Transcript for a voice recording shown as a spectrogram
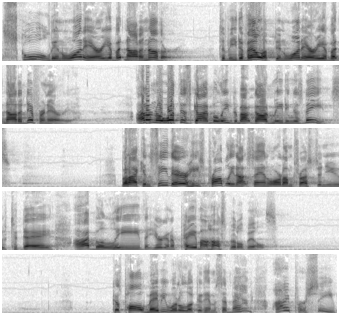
schooled in one area but not another, to be developed in one area but not a different area. I don't know what this guy believed about God meeting his needs. But I can see there, he's probably not saying, Lord, I'm trusting you today. I believe that you're going to pay my hospital bills. Because Paul maybe would have looked at him and said, Man, I perceive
